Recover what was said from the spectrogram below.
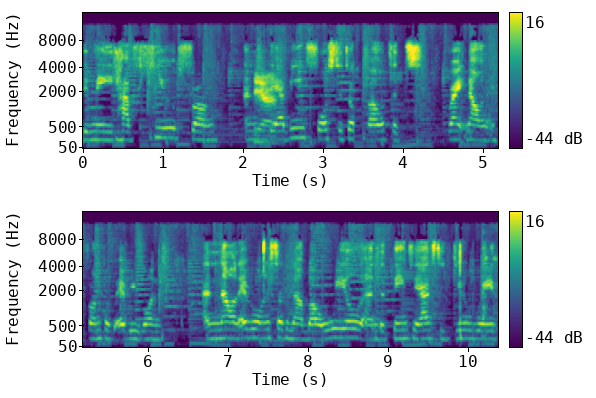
they may have healed from, and Yeah. they are being forced to talk about it right now in front of everyone. And now everyone is talking about Will and the things he has to deal with.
